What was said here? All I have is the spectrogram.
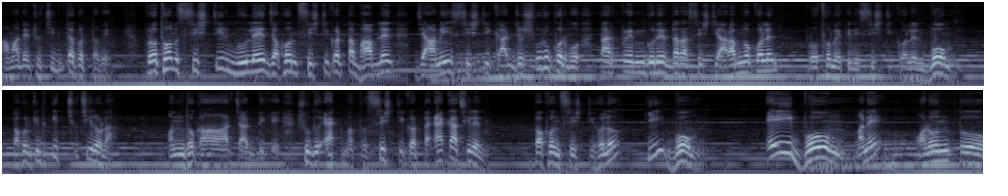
আমাদের একটু চিন্তা করতে হবে। প্রথম সৃষ্টির মূলে যখন সৃষ্টিকর্তা ভাবলেন যে আমি সৃষ্টি কার্য শুরু করব, তার প্রেম গুণের দ্বারা সৃষ্টি আরম্ভ করলেন। প্রথমে তিনি সৃষ্টি করলেন বোম। তখন কিন্তু কিচ্ছু ছিল না। অন্ধকার চারদিকে। শুধু একমাত্র সৃষ্টিকর্তা একা ছিলেন। তখন সৃষ্টি হলো কি? বোম। এই বোম মানে অনন্ত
